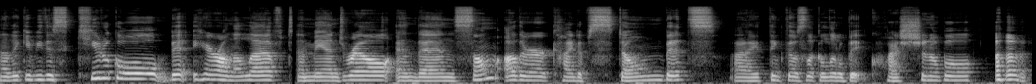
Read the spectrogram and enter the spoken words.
Now they give you this cuticle bit here on the left, a mandrel, and then some other kind of stone bits. I think those look a little bit questionable. but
